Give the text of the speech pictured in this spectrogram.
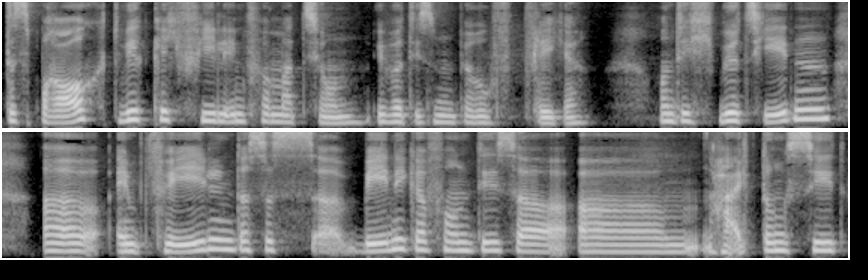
das braucht wirklich viel Information über diesen Beruf Pflege. Und ich würde es jedem äh, empfehlen, dass es äh, weniger von dieser äh, Haltung sieht,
